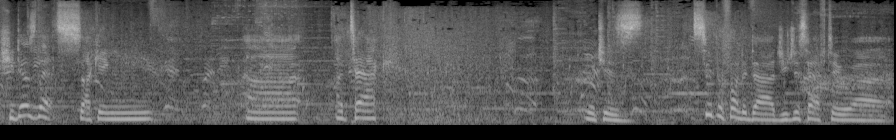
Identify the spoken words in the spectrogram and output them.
She does that sucking uh, attack, which is super fun to dodge. You just have to. Uh,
